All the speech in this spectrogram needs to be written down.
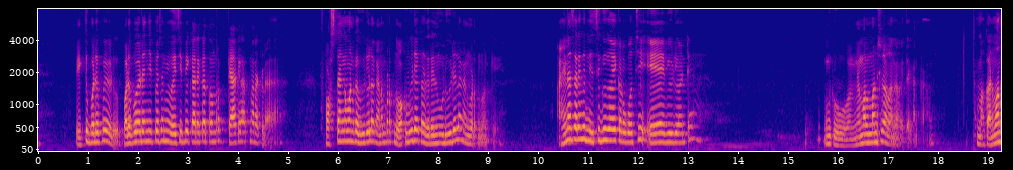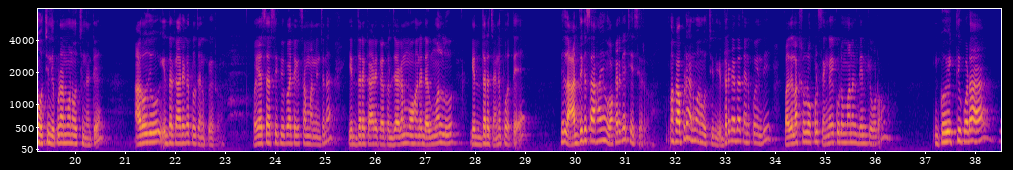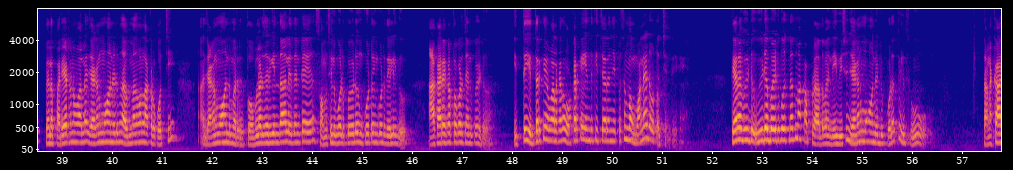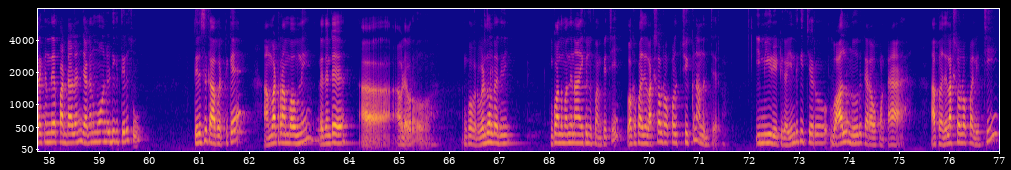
వ్యక్తి పడిపోయాడు. పడిపోయాడు అని చెప్పేసి మీ వైసీపీ కార్యకర్త అందరూ కేకలేస్తున్నారు అక్కడ. స్పష్టంగా మనకు ఆ వీడియోలో కనబడుతుంది. ఒక వీడియో కాదు రెండు మూడు వీడియోలో కనబడుతుంది మనకి. అయినా సరే మీరు నిస్సిగ్గుగా ఇక్కడికి వచ్చి ఏ వీడియో అంటే మీకు మిమ్మల్ని మనుషులు అలా మేమైతే కనుక. మాకు అనుమానం వచ్చింది. ఎప్పుడు అనుమానం వచ్చిందంటే ఆ రోజు ఇద్దరు కార్యకర్తలు చనిపోయారు. వైఎస్ఆర్సీపీ పార్టీకి సంబంధించిన ఇద్దరు కార్యకర్తలు జగన్మోహన్ రెడ్డి అభిమానులు ఇద్దరు చనిపోతే వీళ్ళు ఆర్థిక సహాయం ఒకరికే చేశారు. మాకు అప్పుడే అనుమానం వచ్చింది. ఇద్దరికైతే చనిపోయింది. పది లక్షల రూపాయలు సింగయ్య కుటుంబానికి దేనికి ఇవ్వడం? ఇంకో వ్యక్తి కూడా వీళ్ళ పర్యటన వల్ల జగన్మోహన్ రెడ్డి మీద అభిమానం వల్ల అక్కడికి వచ్చి జగన్మోహన్ రెడ్డి మరి తోపులాడు జరిగిందా? లేదంటే సమస్యలు పడిపోయాడు ఇంకోటి ఇంకోటి తెలీదు. ఆ కార్యకర్త కూడా చనిపోయాడు. ఇస్తే ఇద్దరికే ఇవ్వాలి కదా ఒకరికే ఎందుకు ఇచ్చారని చెప్పేసి మాకు మొన్నే డౌట్ వచ్చింది. తీరా వీడియో వీడియో బయటకు వచ్చినప్పుడు మాకు అప్పుడు అర్థమైంది ఈ విషయం జగన్మోహన్ రెడ్డికి కూడా తెలుసు. తన కారు కిందే పడ్డాడని జగన్మోహన్ రెడ్డికి తెలుసు. తెలుసు కాబట్టికే అంబటి రాంబాబుని లేదంటే ఆవిడెవరో ఇంకొకరు విడుదల రజని ఇంకొంతమంది నాయకుల్ని పంపించి ఒక పది లక్షల రూపాయలు చెక్కుని అందించారు ఇమీడియట్గా ఎందుకు ఇచ్చారు? వాళ్ళు నోరు తెరవకుండా ఆ పది లక్షల రూపాయలు ఇచ్చి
